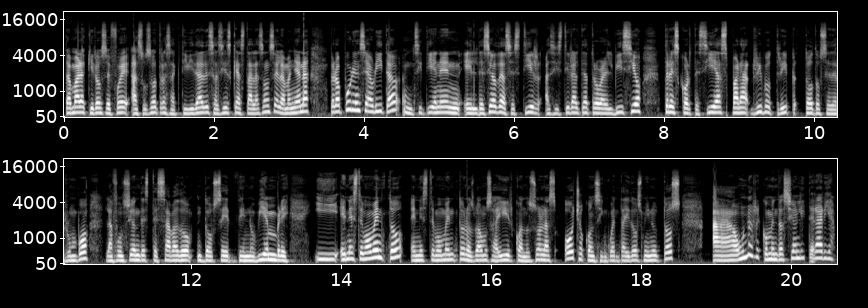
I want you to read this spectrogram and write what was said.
Tamara Quiroz se fue a sus otras actividades, así es que hasta las 11 de la mañana, pero apúrense ahorita, si tienen el deseo de asistir, asistir al Teatro Bar El Vicio, tres cortesías para Ribotrip, todo se derrumbó, la función de este sábado 12 de noviembre. Y en este momento, en este momento nos vamos a ir cuando son las 8 con 52 minutos a una recomendación literaria.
